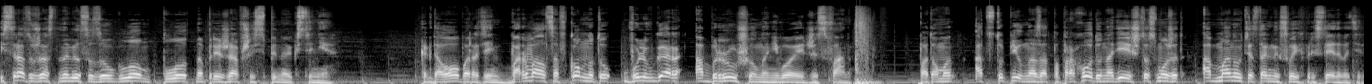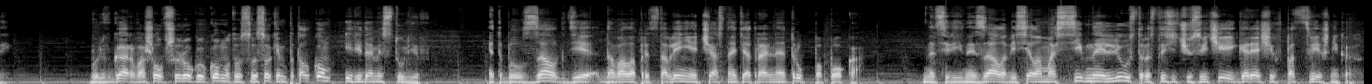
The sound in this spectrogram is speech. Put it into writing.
и сразу же остановился за углом, плотно прижавшись спиной к стене. Когда оборотень ворвался в комнату, Вульфгар обрушил на него Эйджис Фанк. Потом он отступил назад по проходу, надеясь, что сможет обмануть остальных своих преследователей. Вульфгар вошел в широкую комнату с высоким потолком и рядами стульев. Это был зал, где давала представление частная театральная труппа Пока. Над серединой зала висела массивная люстра с тысячу свечей, горящих в подсвечниках.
